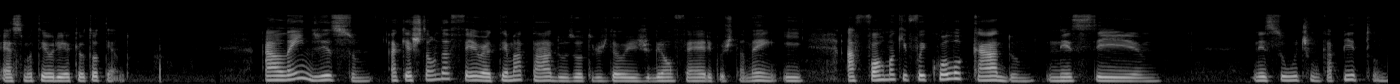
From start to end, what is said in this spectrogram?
Essa é uma teoria que eu tô tendo. Além disso, a questão da Feyre ter matado os outros dois grão féricos também e a forma que foi colocado nesse nesse último capítulo,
